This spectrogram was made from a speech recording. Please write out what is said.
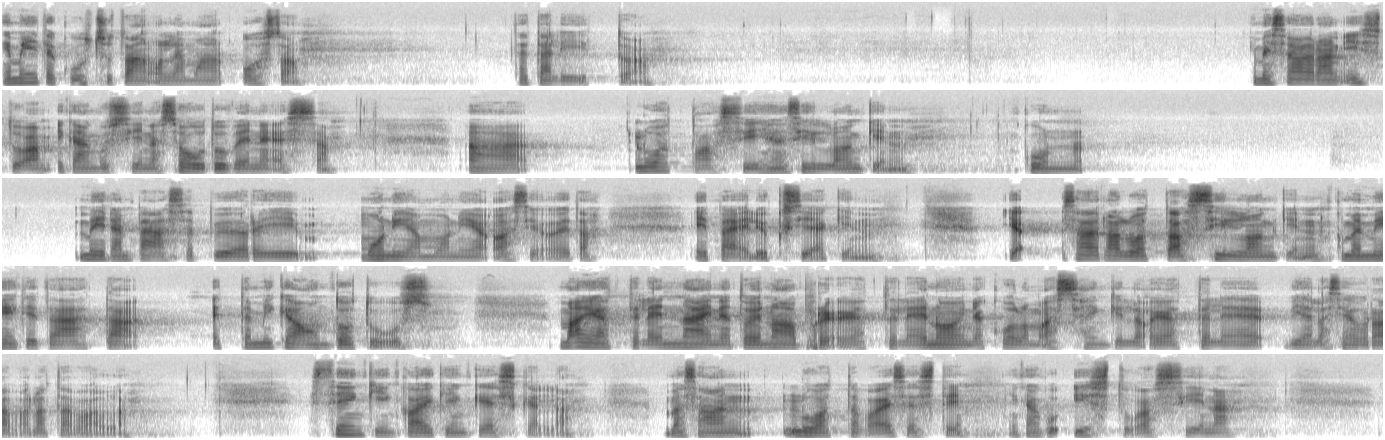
Ja meitä kutsutaan olemaan osa tätä liittoa. Ja me saadaan istua ikään kuin siinä soutuveneessä, ää, luottaa siihen silloinkin, kun meidän päässä pyörii monia monia asioita, epäilyksiäkin. Ja saadaan luottaa silloinkin, kun me mietitään, että, että mikä on totuus. mä ajattelen näin ja toi naapuri ajattelee noin ja kolmas henkilö ajattelee vielä seuraavalla tavalla. Senkin kaiken keskellä mä saan luottavaisesti ikään kuin istua siinä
